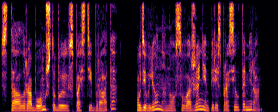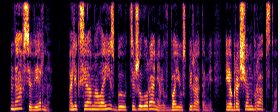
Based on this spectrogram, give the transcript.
Стал рабом, чтобы спасти брата?» Удивленно, но с уважением переспросил Тамиран. «Да, все верно. Алексиан Алаис был тяжело ранен в бою с пиратами и обращен в рабство.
